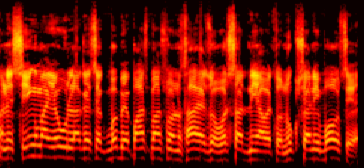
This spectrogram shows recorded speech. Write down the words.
અને સિંગમાં એવું લાગે છે કે બબે પાંચ પાંચ પણ થાય જો વરસાદ નહીં આવે તો નુકસાની બહુ છે.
